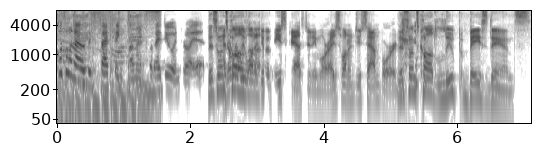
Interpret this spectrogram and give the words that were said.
Wasn't what I was expecting from it, but I do enjoy it. This I one's don't called. really want uh, to do a Beastcast anymore. I just want to do soundboard. this one's called Loop Bass Dance,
